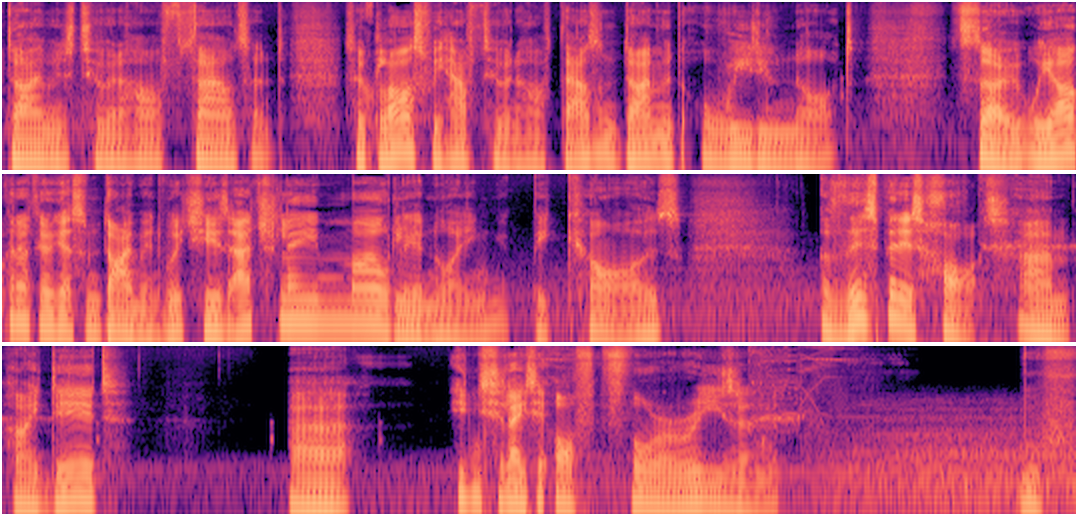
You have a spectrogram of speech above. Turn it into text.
diamonds two and a half thousand. So glass we have two and a half thousand, diamond we do not. So we are going to have to go get some diamond, which is actually mildly annoying because this bit is hot. Um, I did uh, insulate it off for a reason. Oof,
